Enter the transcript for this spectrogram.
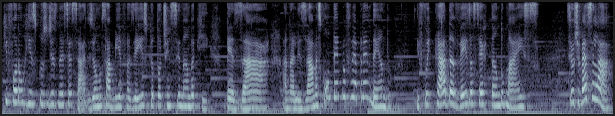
que foram riscos desnecessários. Eu não sabia fazer isso que eu estou te ensinando aqui. Pesar, analisar, mas com o tempo eu fui aprendendo e fui cada vez acertando mais. Se eu tivesse lá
